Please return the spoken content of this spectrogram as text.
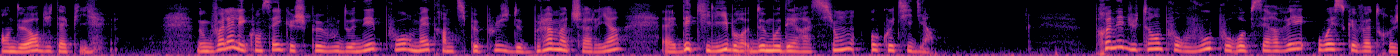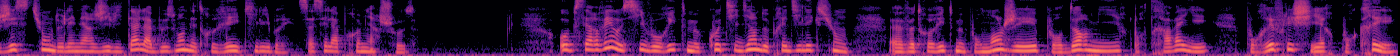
en dehors du tapis. Donc voilà les conseils que je peux vous donner pour mettre un petit peu plus de brahmacharya, euh, d'équilibre, de modération au quotidien. Prenez du temps pour vous pour observer où est-ce que votre gestion de l'énergie vitale a besoin d'être rééquilibrée. Ça c'est la première chose. Observez aussi vos rythmes quotidiens de prédilection, euh, votre rythme pour manger, pour dormir, pour travailler, pour réfléchir, pour créer.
